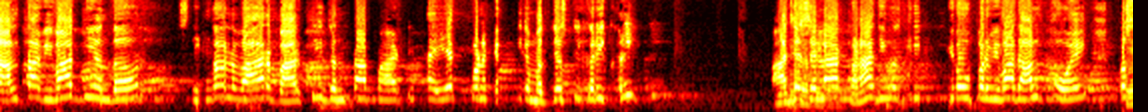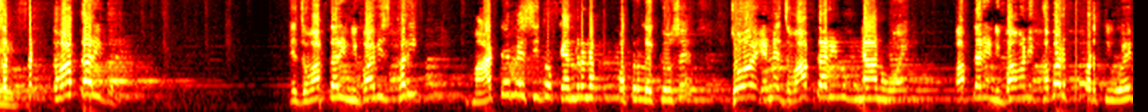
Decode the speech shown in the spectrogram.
ચાલતા વિવાદની અંદર સિંગલ વાર ભારતીય જનતા પાર્ટીના એક પણ વ્યક્તિએ મધ્યસ્થી કરી ખરી. આજે છેલ્લા ઘણા દિવસથી ઉપર વિવાદ હાલતો હોય તો સરકાર જવાબદારી બને. એ જવાબદારી નિભાવીશ ખરી. માટે મેં સીધો કેન્દ્રને પત્ર લખ્યો છે. જો એને જવાબદારીનું જ્ઞાન હોય જવાબદારી નિભાવવાની ખબર પડતી હોય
